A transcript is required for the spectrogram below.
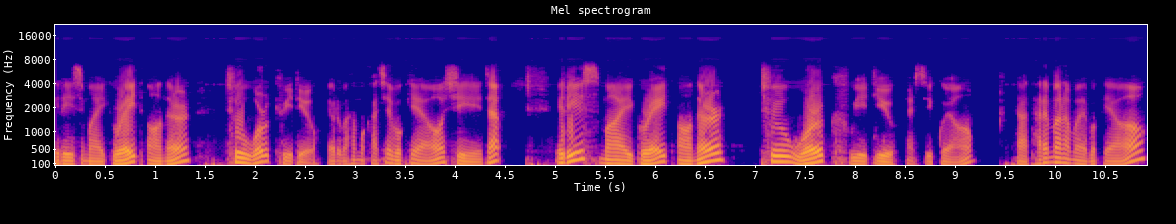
It is my great honor to work with you. 여러분 한번 같이 해볼게요. 시작. It is my great honor to work with you. 할 수 있고요. 자, 다른 말 한번 해볼게요.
